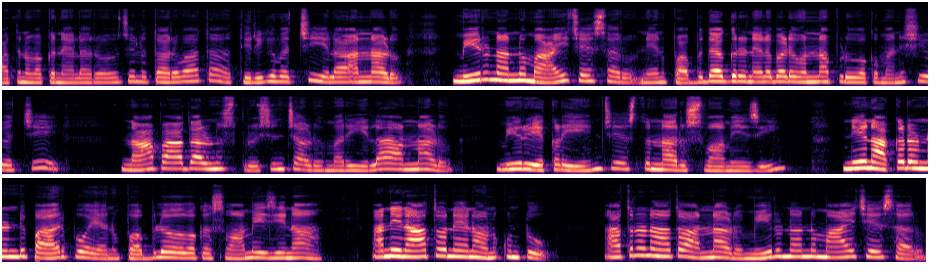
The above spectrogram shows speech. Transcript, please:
అతను ఒక నెల రోజుల తర్వాత తిరిగి వచ్చి ఇలా అన్నాడు మీరు నన్ను మాయ చేశారు. నేను పబ్బు దగ్గర నిలబడి ఉన్నప్పుడు ఒక మనిషి వచ్చి నా పాదాలను స్పృశించాడు. మరి ఇలా అన్నాడు మీరు ఇక్కడ ఏం చేస్తున్నారు స్వామీజీ? నేను అక్కడ నుండి పారిపోయాను. పబ్లో ఒక స్వామీజీనా? అని నాతో నేను అనుకుంటూ అతను నాతో అన్నాడు మీరు నన్ను మాయ చేశారు.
